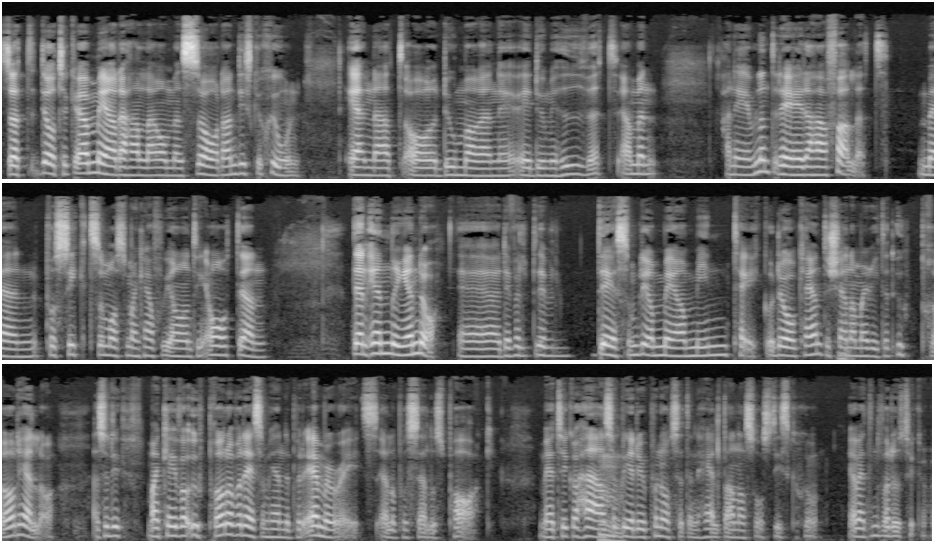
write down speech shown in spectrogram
Så att då tycker jag mer det handlar om en sådan diskussion än att domaren är, är dum i huvudet. Ja men han är väl inte det i det här fallet. Men på sikt så måste man kanske göra någonting åt den, den ändringen då. Eh, det, är väl, det är väl det som blir mer min take och då kan jag inte känna mig riktigt upprörd heller. Alltså det, man kan ju vara upprörd över det som hände på The Emirates eller på Sellers Park. Men jag tycker här mm. så blir det ju på något sätt en helt annan sorts diskussion. Jag vet inte vad du tycker.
